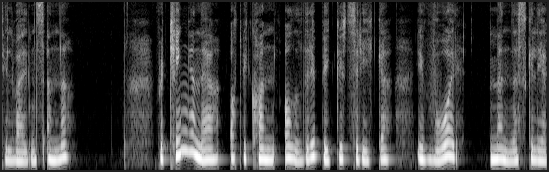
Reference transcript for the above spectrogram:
til verdens ende. For tingen er at vi kan aldri bygge Guds rike i vår menneskelige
